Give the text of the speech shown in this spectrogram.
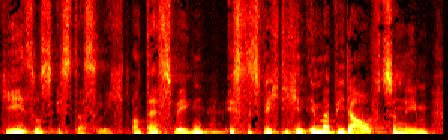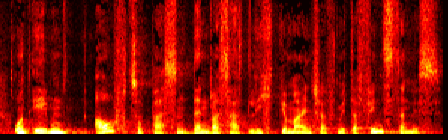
Jesus ist das Licht. Und deswegen ist es wichtig, ihn immer wieder aufzunehmen und eben aufzupassen. Denn was hat Licht Gemeinschaft mit der Finsternis?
